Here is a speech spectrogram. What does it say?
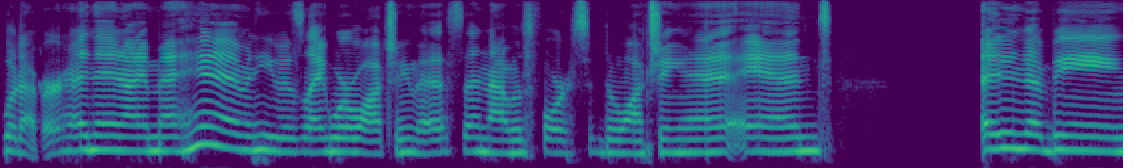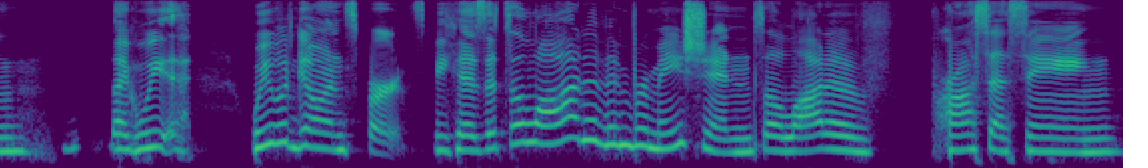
whatever. And then I met him, and he was like, we're watching this, and I was forced into watching it, and it ended up being like we we would go in spurts because it's a lot of information. It's a lot of processing,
